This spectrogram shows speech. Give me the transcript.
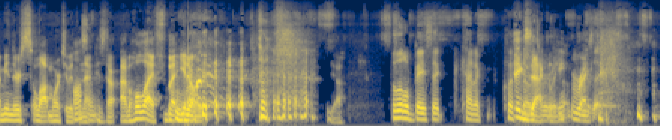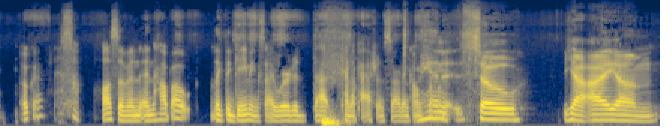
I mean, there's a lot more to it awesome. than that because I have a whole life, but you know, yeah, it's a little basic kind of cliff. Exactly. Right. okay. Awesome. And and how about like the gaming side? Where did that kind of passion start and come Man, from? so yeah, I um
